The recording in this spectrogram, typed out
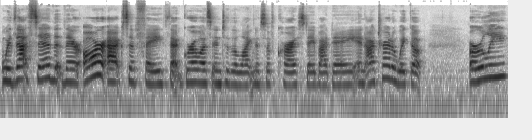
with that said, that there are acts of faith that grow us into the likeness of Christ day by day, and I try to wake up early.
